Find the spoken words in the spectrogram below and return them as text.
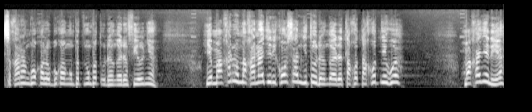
Sekarang gue kalau buka ngumpet-ngumpet udah nggak ada feelnya. Ya makan makan aja di kosan gitu, udah nggak ada takut-takutnya gue. Makanya nih ya,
